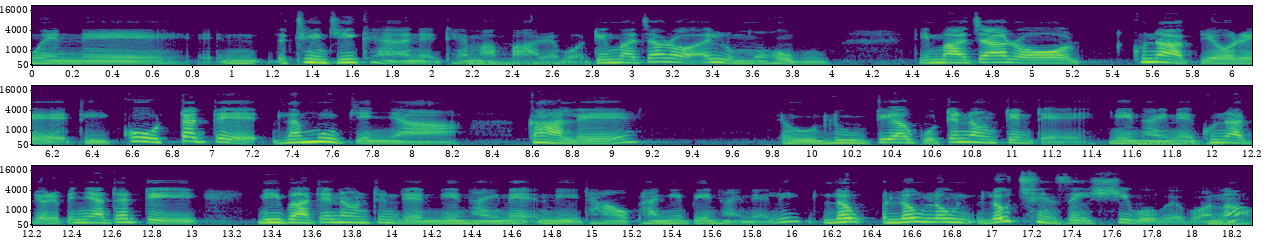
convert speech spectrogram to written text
ဝင်နေအထင်ကြီးခံရတဲ့အထက်မှာပါတယ်ပေါ့ဒီမှာကျတော့အဲ့လိုမဟုတ်ဘူးဒီမှာကျတော့ခုနပြောတဲ့ဒီကိုတက်တဲ့လက်မှုပညာကလည်း ဟိုလူတယောက်ကိုတင်းအောင်တင့်တယ်နေနိုင်တယ်ခုနပြောတဲ့ပညာတတ်တွေနေပါတင်းအောင်တင့်တယ်နေနိုင်တဲ့အနေအထားကိုဖန်တီးပေးနိုင်တယ်လीလှုပ်အလုပ်လုံးလှုပ်ချင်စိတ်ရှိဖို့ပဲပေါ့နော်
